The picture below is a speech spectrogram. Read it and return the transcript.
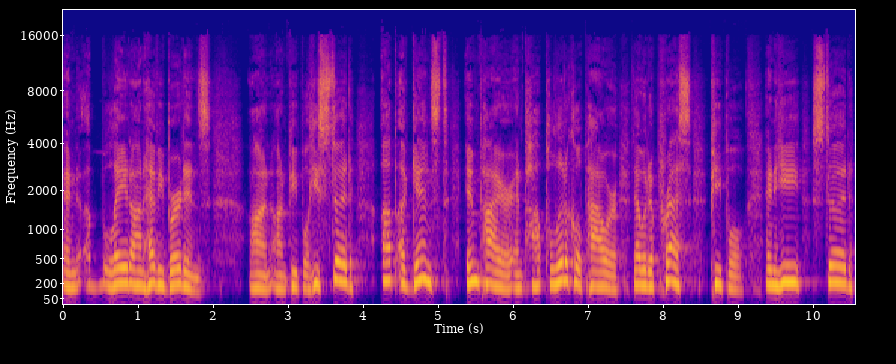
and uh, laid on heavy burdens on, on people. He stood up against empire and po- political power that would oppress people. And he stood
